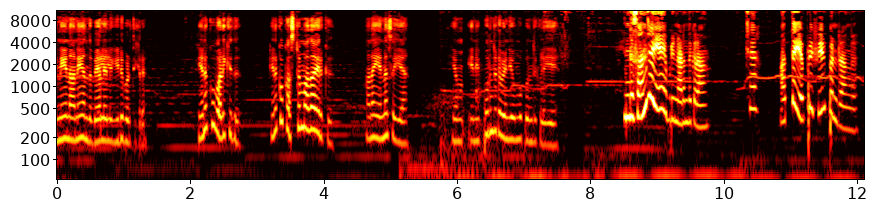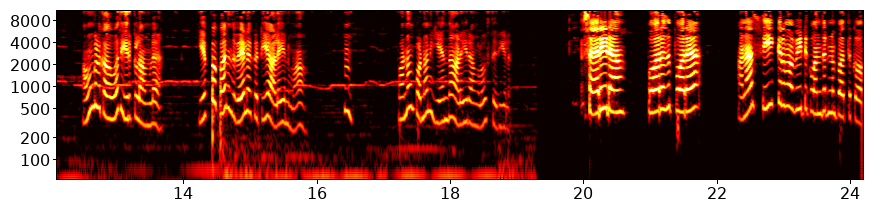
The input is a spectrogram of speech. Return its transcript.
என்னையே நானே அந்த வேலையில் ஈடுபடுத்திக்கிறேன். எனக்கும் வலிக்குது. எனக்கும் கஷ்டமாக தான் இருக்குது ஆனால் என்ன செய்ய? எம் என்னை புரிஞ்சுக்க வேண்டியவங்க புரிஞ்சுக்கலையே. இந்த சஞ்சய் ஏன் இப்படி நடந்துக்கிறான்? ச்சே அத்தை எப்படி ஃபீல் பண்ணுறாங்க அவங்களுக்காவது இருக்கலாம்ல. எப்போ பாரு இந்த வேலை கட்டியே அலையணுமா? ம், பணம் பணம்னு ஏன் தான் அலையிறாங்களோ தெரியல. சரிடா போறது போற. ஆனா சீக்கிரமா வீட்டுக்கு வந்துடுன்னு பாத்துக்கோ.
